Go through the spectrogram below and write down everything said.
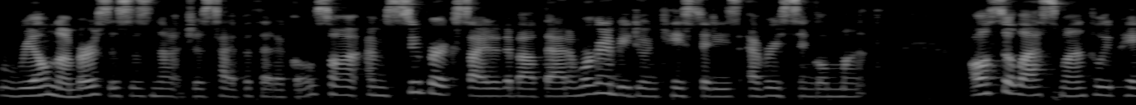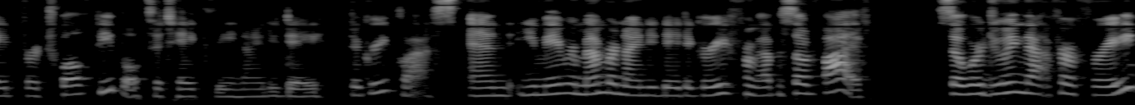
real numbers. This is not just hypothetical. So I'm super excited about that. And we're going to be doing case studies every single month. Also, last month, we paid for 12 people to take the 90 day degree class. And you may remember 90 day degree from episode five. So we're doing that for free.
